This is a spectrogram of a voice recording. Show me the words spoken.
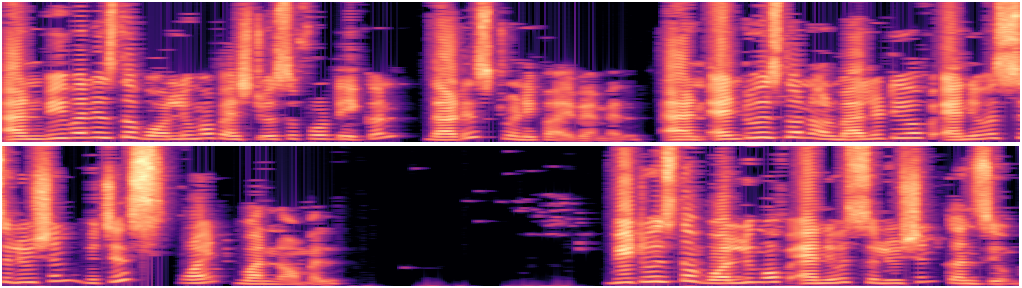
and V1 is the volume of H2SO4 taken that is 25 ml and N2 is the normality of NaOH solution which is 0.1 normal. V2 is the volume of NaOH solution consumed.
